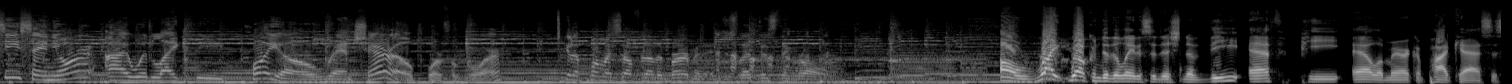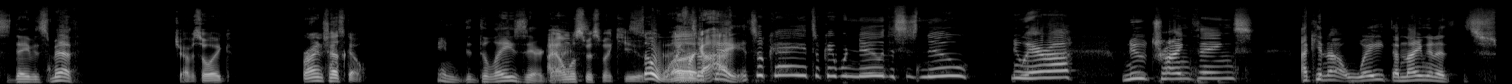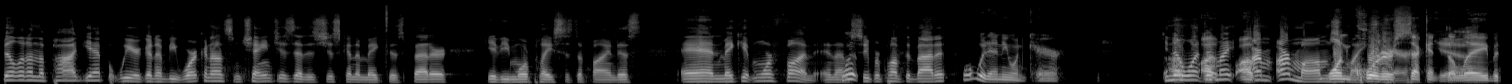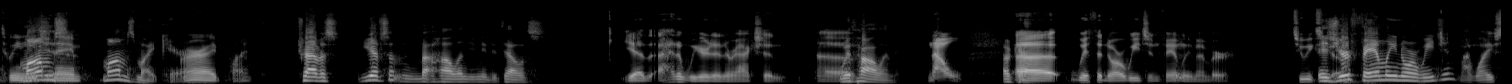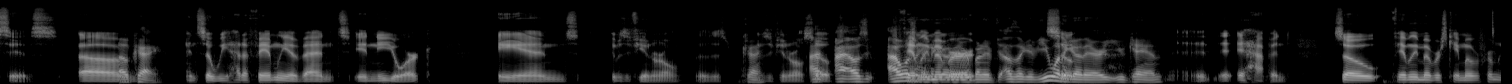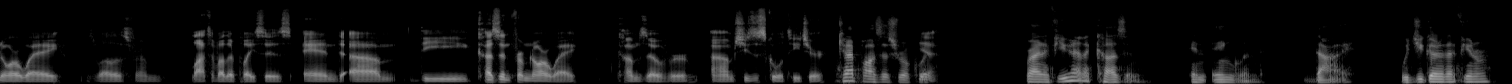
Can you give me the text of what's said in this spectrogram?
Si, senor. I would like the pollo ranchero, por favor. I'm just gonna pour myself another bourbon and just let this thing roll. All right, welcome to the latest edition of the FPL America podcast. This is David Smith. Travis Oig. Brian Chesko. And the delays there, guys. I almost missed my cue. So what? It's okay. It's okay. It's okay. We're new. This is new. New era. New trying things. I cannot wait. I'm not even going to spill it on the pod yet, but we are going to be working on some changes that is just going to make this better, give you more places to find us, and make it more fun. And I'm What- super pumped about it. What would anyone care? You know A- what? a- There might, a our, our moms one might quarter care. second Yeah. delay between Moms- each name. Moms might care. All right, fine. Travis, you have something about Haaland you need to tell us Yeah, I had a weird interaction. Uh, with Haaland. no, Okay. uh, with a Norwegian family member two weeks is ago. your family Norwegian? My wife's is. Um, okay. And so we had a family event in New York, and it was a funeral. It was, a- Okay. it was a funeral. So I, I was I wasn't family go there, member- but if I was like, if you want to so- go there, you can. it, it, it happened. So family members came over from Norway as well as from lots of other places, and um, the cousin from Norway comes over. Um, she's a school teacher. Can I pause this real quick? Yeah. Brian, if you had a cousin in England die, would you go to that funeral?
